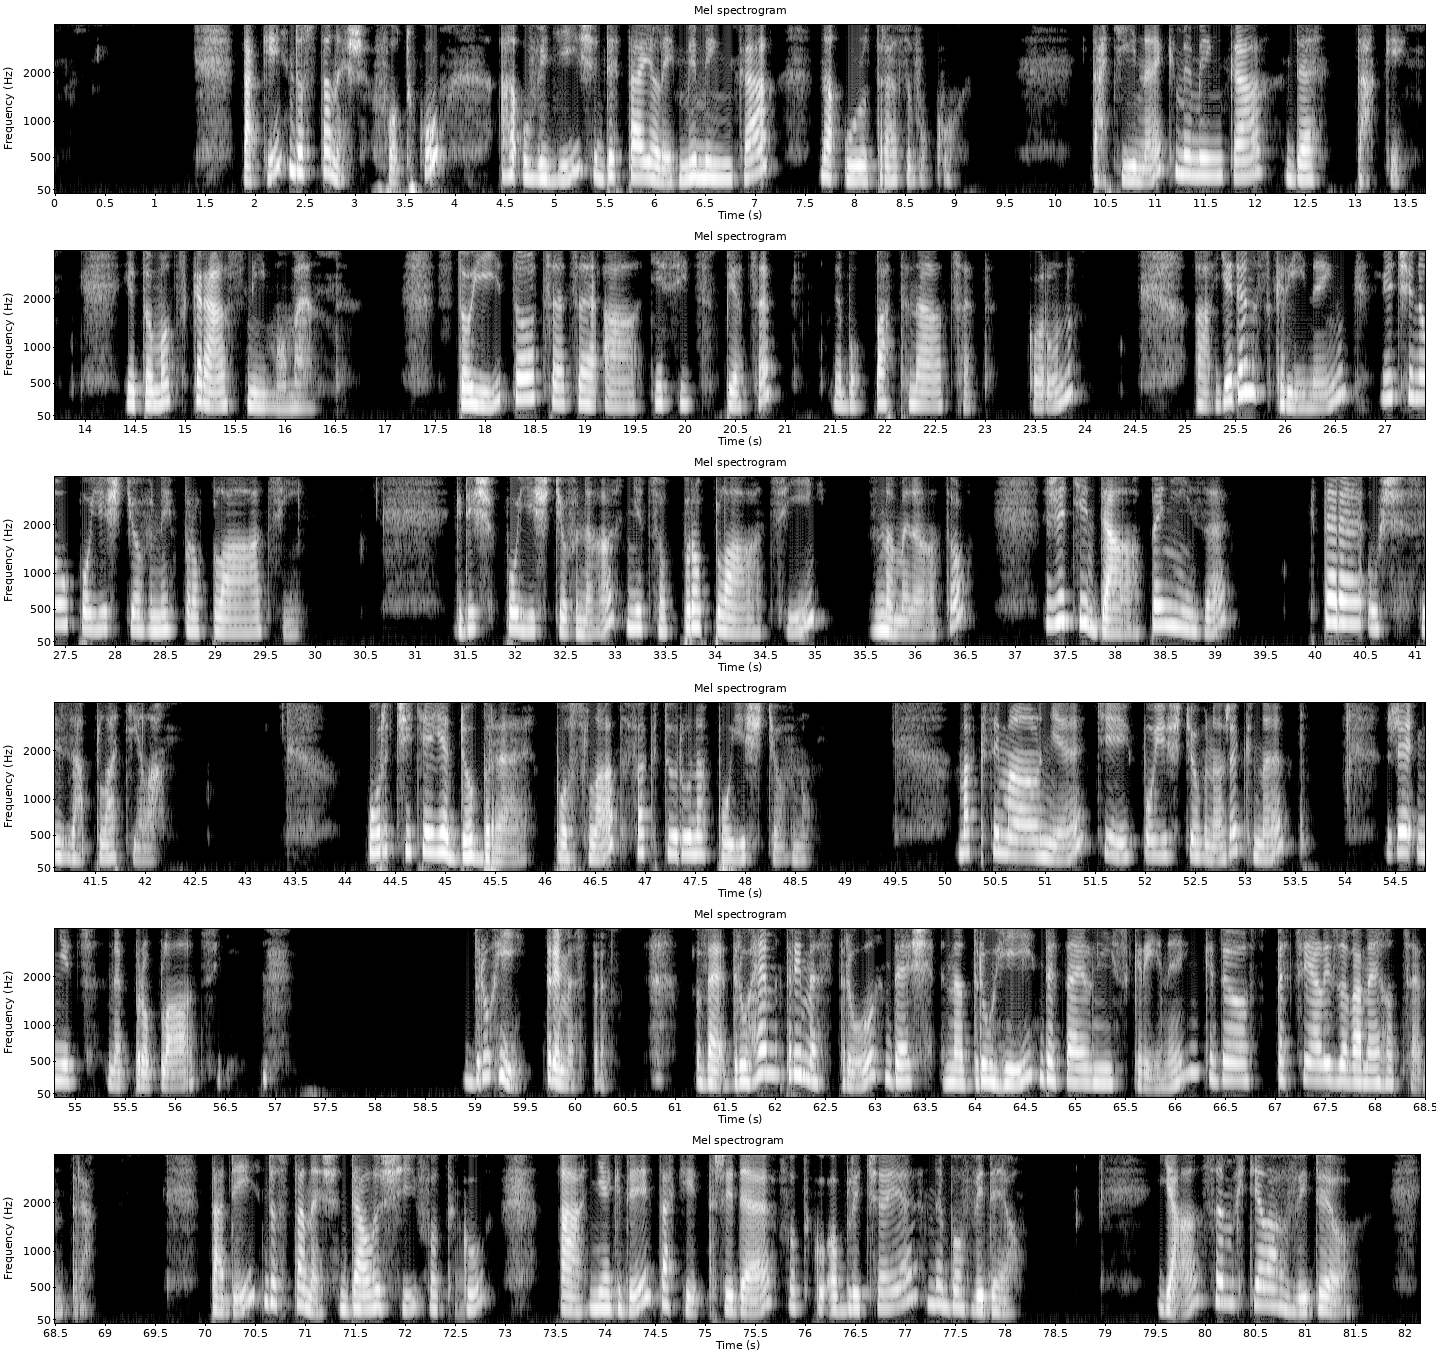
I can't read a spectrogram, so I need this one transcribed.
Taky dostaneš fotku a uvidíš detaily miminka na ultrazvuku. Tatínek miminka jde taky. Je to moc krásný moment. Stojí to cca 1500 nebo 1500 korun. A jeden screening většinou pojišťovny proplácí. Když pojišťovna něco proplácí, znamená to, že ti dá peníze, které už si zaplatila. Určitě je dobré poslat fakturu na pojišťovnu. Maximálně ti pojišťovna řekne, že nic neproplácí. Druhý trimestr. Ve druhém trimestru jdeš na druhý detailní screening do specializovaného centra. Tady dostaneš další fotku a někdy taky 3D fotku obličeje nebo video. Já jsem chtěla video.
